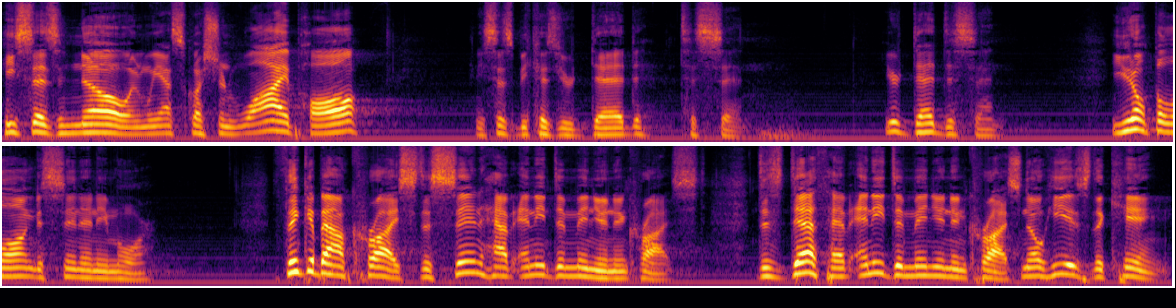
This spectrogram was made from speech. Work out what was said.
He says no. And we ask the question, why, Paul? And he says, because you're dead to sin. You're dead to sin. You don't belong to sin anymore. Think about Christ. Does sin have any dominion in Christ? Does death have any dominion in Christ? No, he is the king.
